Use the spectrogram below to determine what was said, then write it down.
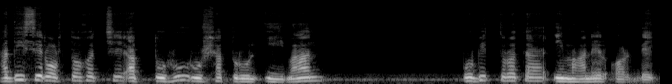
হাদিসের অর্থ হচ্ছে আত্মহুরু শাতরুল ইমান পবিত্রতা ইমানের অর্ধেক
